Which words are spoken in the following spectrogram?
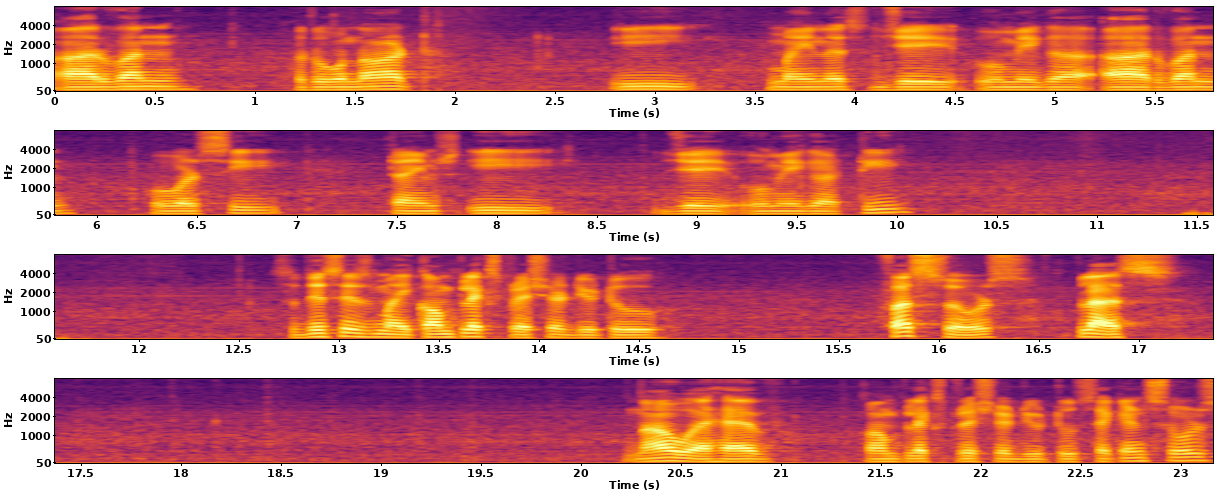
R 1 rho naught E minus j omega R 1 over C times E j omega t. So, this is my complex pressure due to first source plus now I have complex pressure due to second source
